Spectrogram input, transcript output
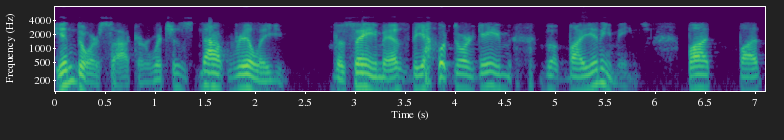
indoor soccer, which is not really the same as the outdoor game by any means. But but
